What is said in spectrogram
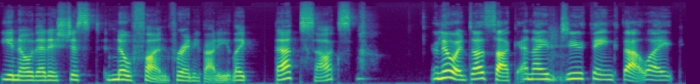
you know that it's just no fun for anybody. Like that sucks No, it does suck. And I do think that like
